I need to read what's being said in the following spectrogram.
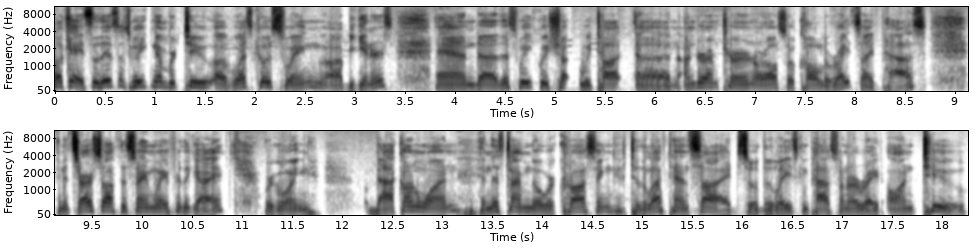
Okay, so this is week number two of West Coast Swing uh, beginners, and uh, this week we we taught uh, an underarm turn, or also called a right side pass, and it starts off the same way for the guy. We're going back on one, and this time though we're crossing to the left hand side, so the ladies can pass on our right on two,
